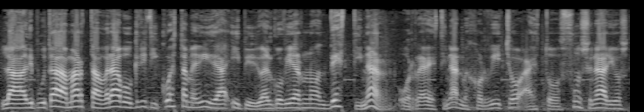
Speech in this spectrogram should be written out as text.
La diputada Marta Bravo criticó esta medida y pidió al gobierno destinar, o redestinar mejor dicho, a estos funcionarios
